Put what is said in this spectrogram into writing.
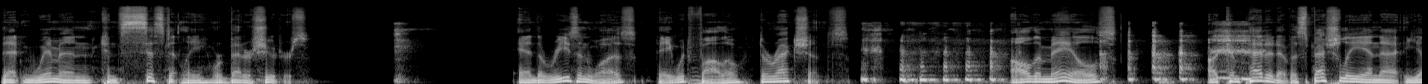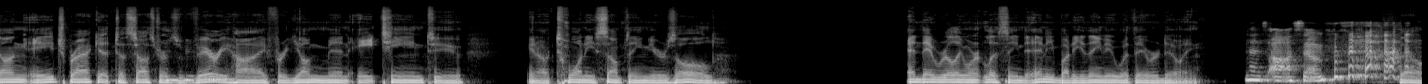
that women consistently were better shooters. And the reason was they would follow directions. all the males are competitive, especially in that young age bracket. Testosterone is mm-hmm. very high for young men 18 to, you know, 20 something years old. And they really weren't listening to anybody. They knew what they were doing. That's awesome. So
